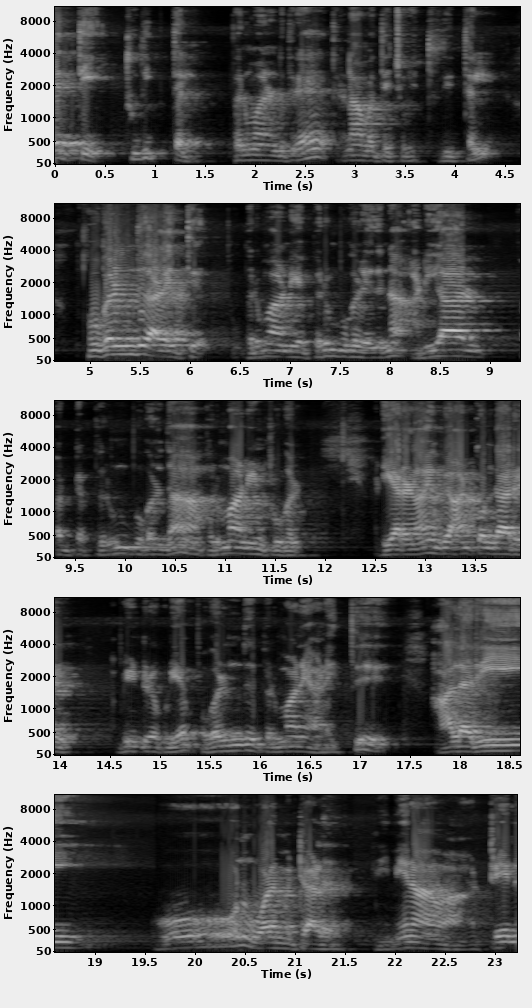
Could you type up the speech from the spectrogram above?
ஏத்தி துதித்தல். பெருமானிடத்தில் திருநாமத்தை சொல்லி துதித்தல். புகழ்ந்து அழைத்து பெருமானுடைய பெரும்புகழ் எதுன்னா அடியார் பட்ட பெரும்புகழ் தான் பெருமானின் புகழ். அடியாரெல்லாம் எப்படி ஆட்கொண்டாரு அப்படின்றக்கூடிய புகழ்ந்து பெருமானை அழைத்து அலறி ஓன்னு ஓலமிட்டு அழுது இனிமே நான் அற்றேன்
